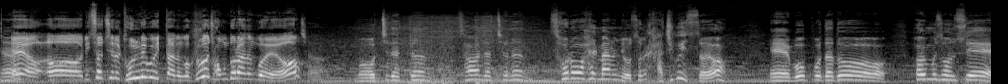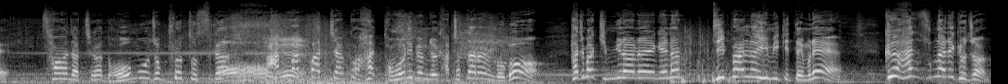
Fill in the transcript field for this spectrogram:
네. 예, 어, 리서치를 돌리고 있다는 거 그거 정도라는 거예요. 자, 뭐 어찌됐든 상황 자체는 서로 할 만한 요소를 가지고 있어요. 예, 무엇보다도 허유무 선수의 상황 자체가 너무 좀 프로토스가 오, 압박받지 않고 하- 덩어리 병력을 갖췄다는 거고 하지만 김윤환에게는 디팔러 힘이 있기 때문에 그 한순간의 교전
